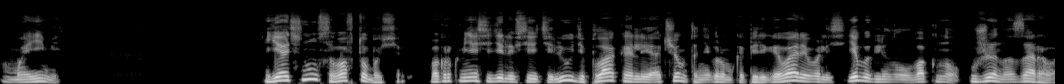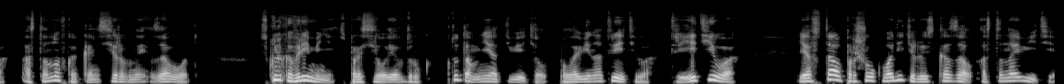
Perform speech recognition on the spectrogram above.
моими. Я очнулся в автобусе. Вокруг меня сидели все эти люди, плакали, о чем-то негромко переговаривались. Я выглянул в окно. Уже Назарова. Остановка консервный завод. «Сколько времени?» – спросил я вдруг. Кто-то мне ответил. «Половина третьего». «Третьего?» Я встал, прошел к водителю и сказал «Остановите».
